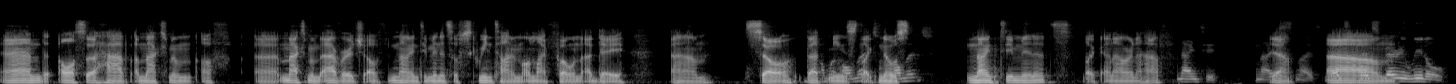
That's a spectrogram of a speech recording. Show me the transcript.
and also have a maximum of uh, maximum average of 90 minutes of screen time on my phone a day. Um, so that means like no 90 minutes, like an hour and a half. 90. Nice, yeah. nice. That's, um, that's very little.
